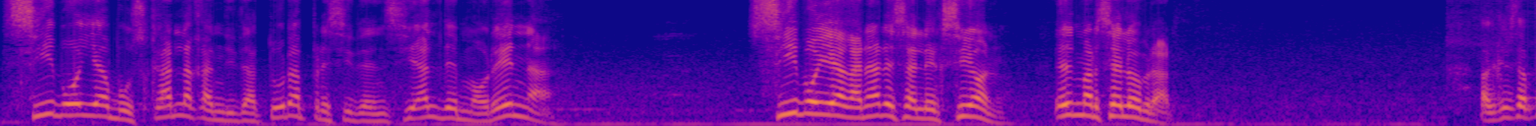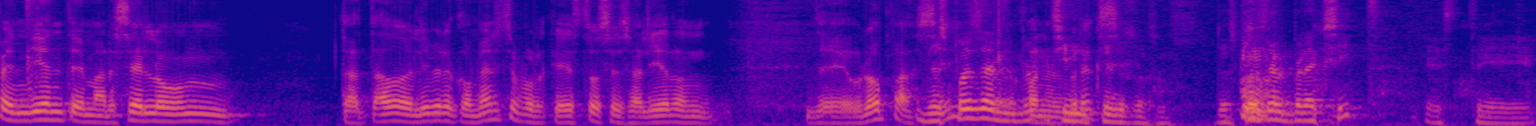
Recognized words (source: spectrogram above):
Sí voy a buscar la candidatura presidencial de Morena. Sí voy a ganar esa elección. Es Marcelo Obrar. Aquí está pendiente, Marcelo, un tratado de libre comercio porque estos se salieron de Europa. Después del, Brexit. Después del Brexit, este,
